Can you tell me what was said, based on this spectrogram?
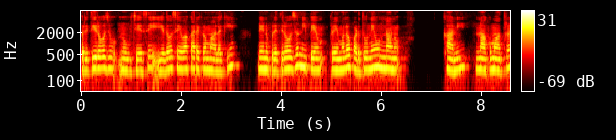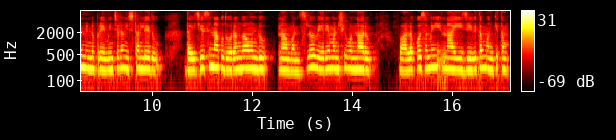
ప్రతిరోజు నువ్వు చేసే ఏదో సేవా కార్యక్రమాలకి నేను ప్రతిరోజు నీ ప్రేమ ప్రేమలో పడుతూనే ఉన్నాను. కానీ నాకు మాత్రం నిన్ను ప్రేమించడం ఇష్టం లేదు. దయచేసి నాకు దూరంగా ఉండు. నా మనసులో వేరే మనిషి ఉన్నారు. వాళ్ళ కోసమే నా ఈ జీవితం అంకితం.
